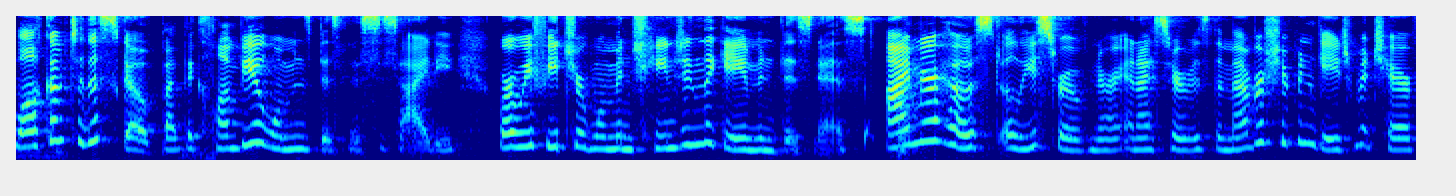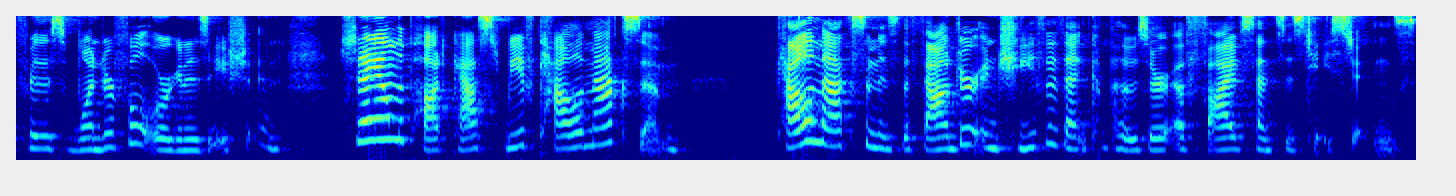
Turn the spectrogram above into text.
Welcome to The Scope by the Columbia Women's Business Society, where we feature women changing the game in business. I'm your host, Elise Rovner, and I serve as the Membership Engagement Chair for this wonderful organization. Today on the podcast, we have Kala Maxim. Kala Maxim is the founder and chief event composer of Five Senses Tastings,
